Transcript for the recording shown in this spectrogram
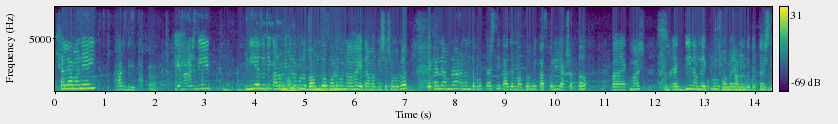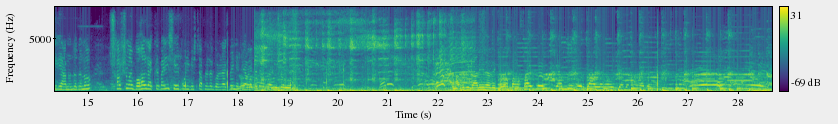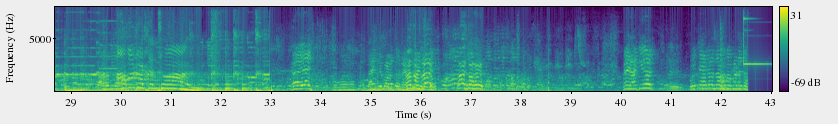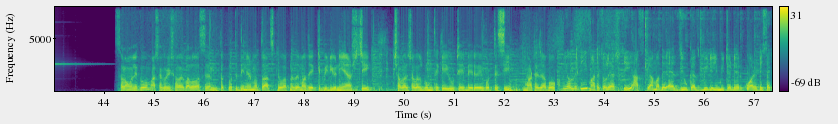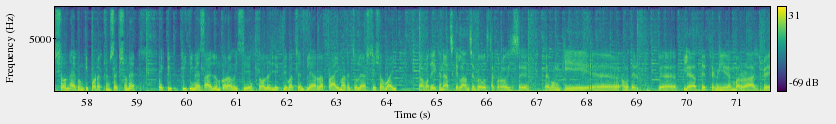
খেলা মানেই হার জিত এই হার জিত নিয়ে যদি কারও ভিতরে কোনো দ্বন্দ্ব কলহ না হয় এটা আমার বিশেষ অনুরোধ। এখানে আমরা আনন্দ করতে আসছি কাজের মাধ্যমে কাজ করি এক সপ্তাহ বা এক মাস। একদিন আমরা একটু সবাই আনন্দ করতে আসছি। এই আনন্দ যেন সবসময় বহাল রাখতে পারি সেই পরিবেশটা আপনারা গড়ে রাখবেন এটা আমাদের আমি তো জানি না দেখে। আসসালামু আলাইকুম, আশা করি সবাই ভালো আছেন। তো প্রতিদিনের মতো আজকেও আপনাদের মাঝে একটি ভিডিও নিয়ে আসছি। সকাল সকাল ঘুম থেকেই উঠে বের হয়ে পড়তেছি, মাঠে যাব। আমি অলরেডি মাঠে চলে আসছি। আজকে আমাদের এস ইউকাস বিডি লিমিটেডের কোয়ালিটি সেকশন এবং কি প্রোডাকশন সেকশনে একটি প্রীতি ম্যাচ আয়োজন করা হয়েছে। তো অলরেডি দেখতে পাচ্ছেন প্লেয়াররা প্রায় মাঠে চলে আসছে সবাই। তো আমাদের এখানে আজকে লাঞ্চের ব্যবস্থা করা হয়েছে এবং কি আমাদের প্লেয়ারদের ফ্যামিলি মেম্বাররা আসবে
